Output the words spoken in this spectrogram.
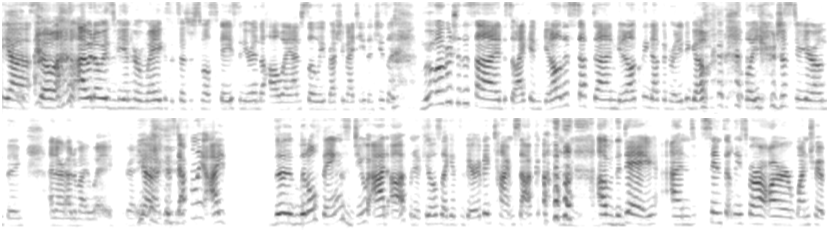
Yeah. so I would always be in her way because it's such a small space, and you're in the hallway. I'm slowly brushing my teeth, and she's like, "Move over to the side so I can get all this stuff done, get it all cleaned up and ready to go." while you just do your own thing and are out of my way, right? Yeah, because definitely I the little things do add up and it feels like it's a very big time suck mm-hmm. of the day and since at least for our, our, one trip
